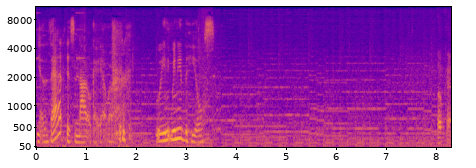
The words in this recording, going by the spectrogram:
Yeah, that is not okay, however. we, we need the heals. Okay.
